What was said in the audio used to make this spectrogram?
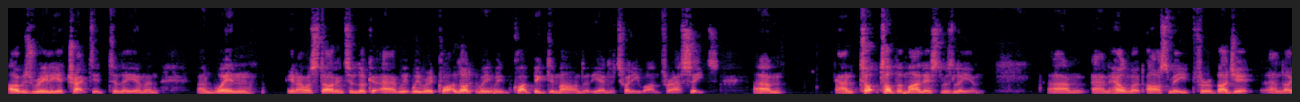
I was really attracted to Liam, and and when you know I was starting to look at our, we, we were quite a lot we were quite big demand at the end of 21 for our seats, um, and top top of my list was Liam. Um, and Helmut asked me for a budget, and I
